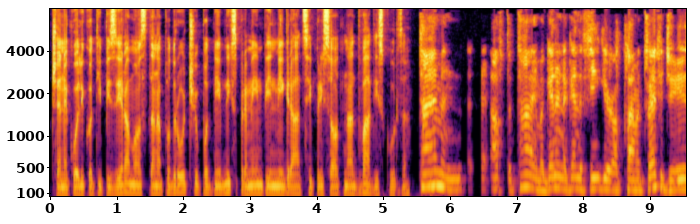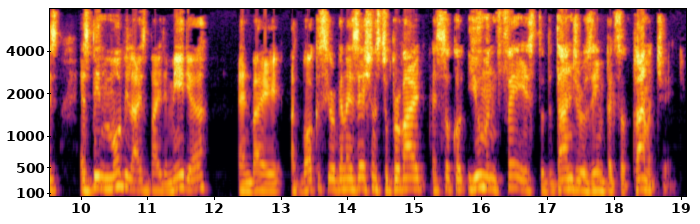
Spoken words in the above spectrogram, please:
Če nekoliko tipiziramo, sta na področju podnebnih sprememb in migracij prisotna dva diskurza. Time and after time, again and again, the figure of climate refugees has been mobilized by the media and by advocacy organizations to provide a so called human face to the dangerous impacts of climate change.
